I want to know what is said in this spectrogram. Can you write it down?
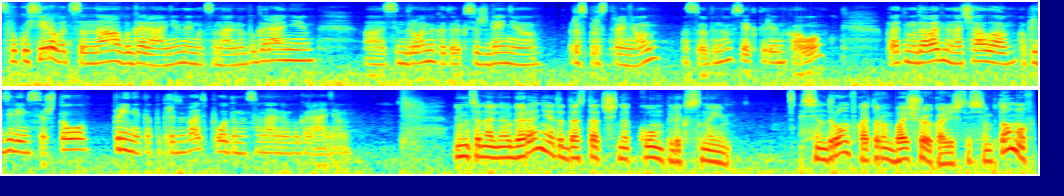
сфокусироваться на выгорании, на эмоциональном выгорании, э, синдроме, который, к сожалению, распространен, особенно в секторе НКО. Поэтому давай для начала определимся, что принято подразумевать под эмоциональным выгоранием. Эмоциональное выгорание – это достаточно комплексный синдром, в котором большое количество симптомов.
